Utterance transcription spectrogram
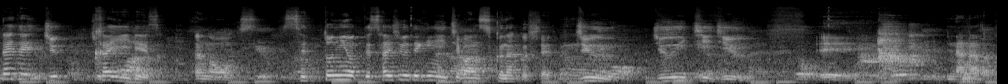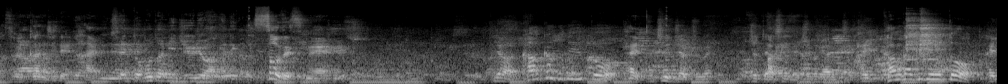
大体10回です。あのセットによって最終的に一番少なくしたりとか101110えー、7とかそういう感じで、はい、セットごとに重量を上げていくそうですね。じゃあ感覚で言うと、はい、ちょっとじゃあ自分ちょっと休んで自分がやります、はい、感覚で言うと、はい、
